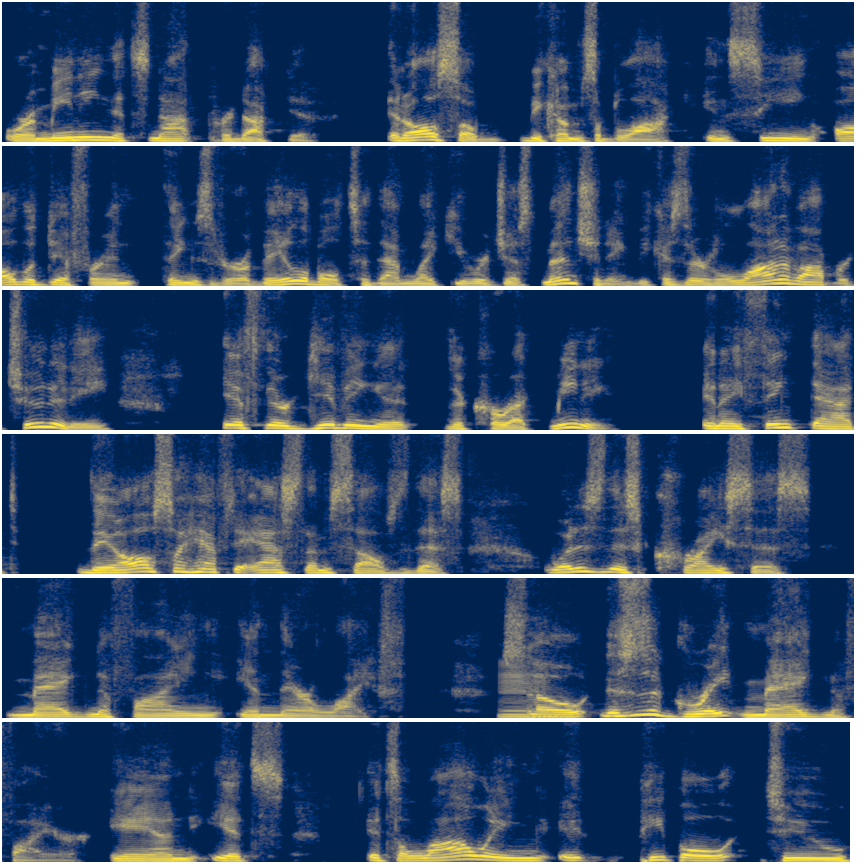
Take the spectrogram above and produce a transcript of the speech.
or a meaning that's not productive, it also becomes a block in seeing all the different things that are available to them, like you were just mentioning, because there's a lot of opportunity if they're giving it the correct meaning. And I think that they also have to ask themselves this what is this crisis magnifying in their life? Mm. So this is a great magnifier, and it's it's allowing it, people to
